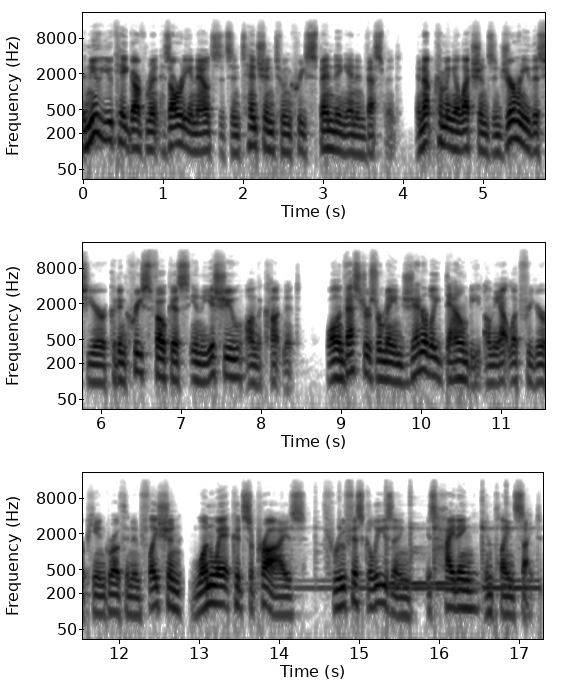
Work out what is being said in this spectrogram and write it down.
The new UK government has already announced its intention to increase spending and investment, and upcoming elections in Germany this year could increase focus in the issue on the continent. While investors remain generally downbeat on the outlook for European growth and inflation, one way it could surprise, through fiscal easing, is hiding in plain sight.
